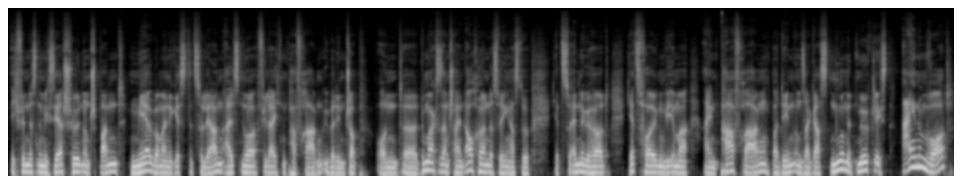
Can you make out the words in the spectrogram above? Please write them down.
ich finde es nämlich sehr schön und spannend, mehr über meine Gäste zu lernen, als nur vielleicht ein paar Fragen über den Job. Und äh, du magst es anscheinend auch hören, deswegen hast du jetzt zu Ende gehört. Jetzt folgen wie immer ein paar Fragen, bei denen unser Gast nur mit möglichst einem Wort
